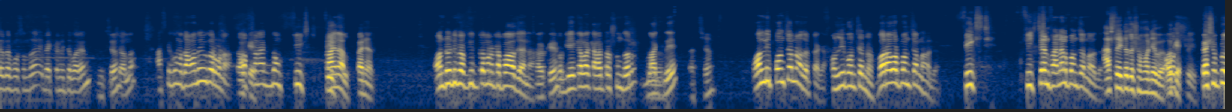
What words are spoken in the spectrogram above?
যাদের পছন্দ হয় ব্যাগটা নিতে পারেন আচ্ছা। ইনশাআল্লাহ। আজকে কোনো দামাদামি করব না। অপশন একদম fixed final final one twenty five কিন্তু তেমন একটা পাওয়া যায় না। ওকে গ্রে কালার কালারটা সুন্দর ব্ল্যাক গ্রে আচ্ছা। অনলি পঞ্চান্ন হাজার টাকা। অনলি পঞ্চান্ন? বরাবর পঞ্চান্ন হাজার। ফিক্সড ফিক্সড এন্ড ফাইনাল পঞ্চান্ন হাজার। আসলে এটা তো সম্মানই হবে ওকে প্যাশন প্রো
